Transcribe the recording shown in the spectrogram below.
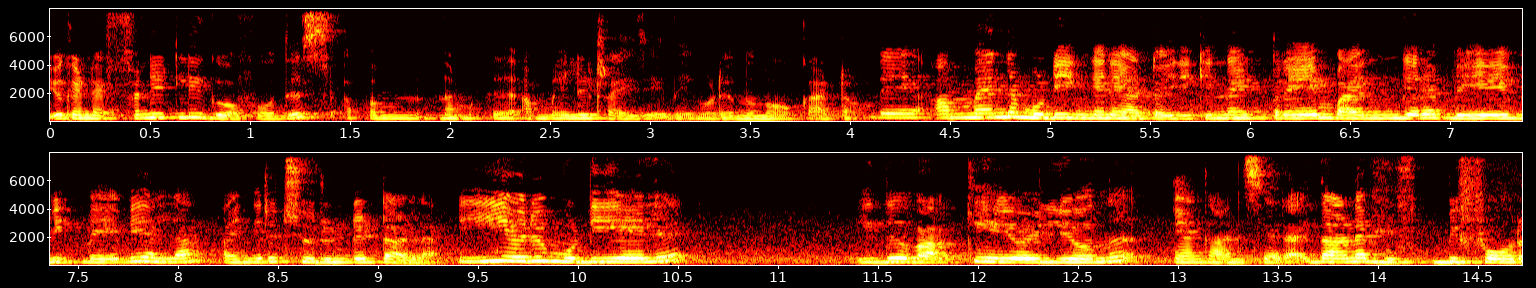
you can definitely go for this അപ്പം നമുക്ക് അമ്മയിൽ ട്രൈ ചെയ്ത് കൂടെ ഒന്ന് നോക്കാം കേട്ടോ. അതെ അമ്മേന്റെ മുടി ഇങ്ങനെയാട്ടോ ഇരിക്കുന്ന. ഇത്രയും ഭയങ്കര ബേബി ബേബി അല്ല ഭയങ്കര ചുരുണ്ടിട്ടല്ല. ഈ ഒരു മുടിയേൽ ഇത് വർക്ക് ചെയ്യോ ഇല്ലയോ എന്ന് ഞാൻ കാണിച്ചു തരാം. ഇതാണ് ബിഫോർ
